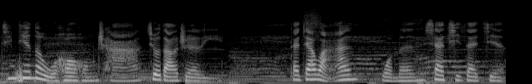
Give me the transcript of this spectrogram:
今天的午后红茶就到这里，大家晚安，我们下期再见。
